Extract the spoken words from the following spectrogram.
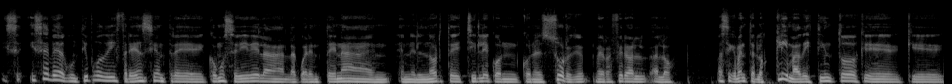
¿Y se, ve algún tipo de diferencia entre cómo se vive la, cuarentena en, el norte de Chile con, con el sur? Yo me refiero a, los, básicamente a los climas distintos que, que,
